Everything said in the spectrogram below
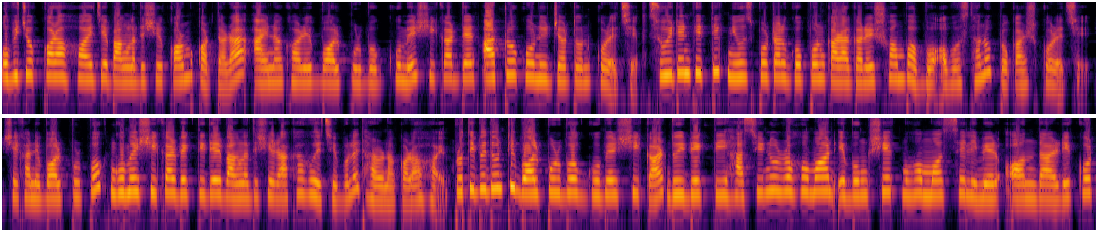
অভিযোগ করা হয় যে বাংলাদেশের কর্মকর্তারা আয়নাঘরে বলপূর্বক গুমের শিকারদের আটক ও নির্যাতন করেছে। সুইডেন ভিত্তিক নিউজ পোর্টাল গোপন কারাগারের সম্ভাব্য অবস্থানও প্রকাশ করেছে। সেখানে বলপূর্বক ঘুমের শিকার ব্যক্তিদের বাংলাদেশে রাখা হয়েছে বলে ধারণা করা হয়। প্রতিবেদনটি বলপূর্বক গুমের শিকার দুই ব্যক্তি হাসিনুর রহমান এবং শেখ মোহাম্মদ সেলিমের অন দ্য রেকর্ড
